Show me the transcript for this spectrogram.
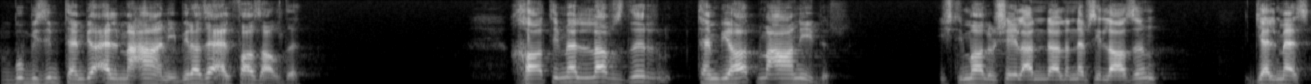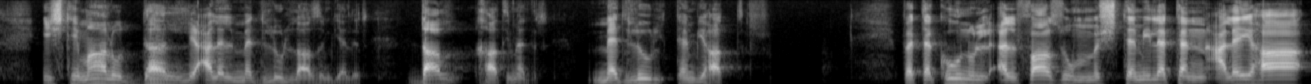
bu bizim tembih el maani biraz elfaz aldı. Hatimel lafzdır, tembihat maanidir. İhtimalu şeyl ala nefsi lazım gelmez. İhtimalu dalli alel medlul lazım gelir. Dal hatimedir. Medlul tembihattır. فتكون الألفاظ مشتملة عليها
